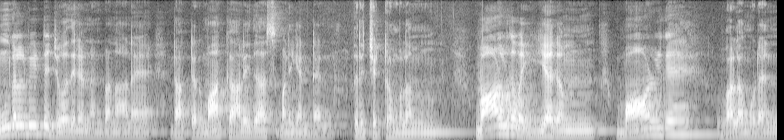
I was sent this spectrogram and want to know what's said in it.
உங்கள் வீட்டு ஜோதிட நண்பனான டாக்டர் மா காளிதாஸ் மணிகண்டன் திருச்சிற்றம்பலம். வாழ்க வையகம் வாழ்க வளமுடன்.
